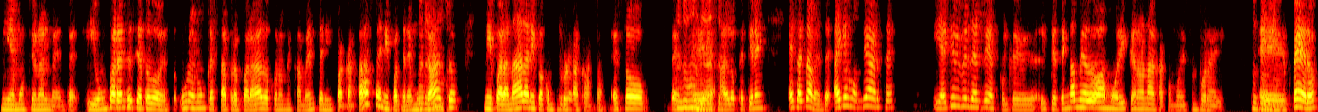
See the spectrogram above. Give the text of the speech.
ni emocionalmente. Y un paréntesis a todo esto, uno nunca está preparado económicamente ni para casarse, ni para tener muchachos, ni para nada, ni para comprar una casa. Eso, Eso eh, a lo que tienen, exactamente, hay que jondearse y hay que vivir del riesgo, el que, el que tenga miedo a morir que no naca, como dicen por ahí. Eh, pero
